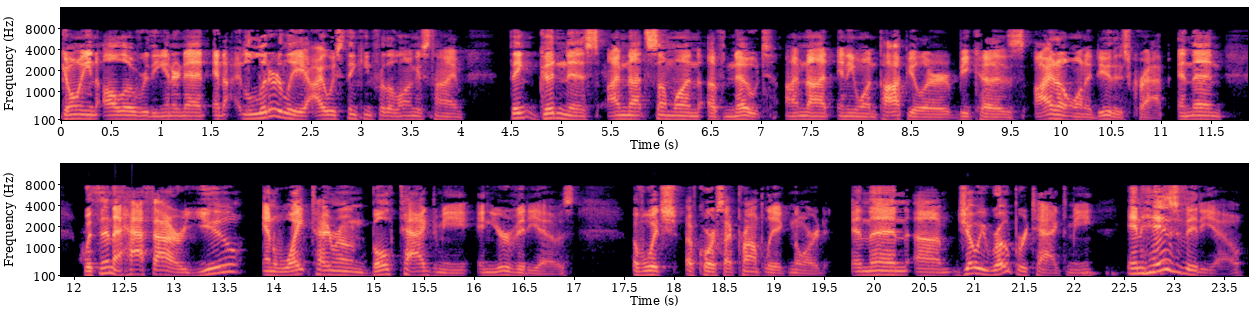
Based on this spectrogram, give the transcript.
going all over the internet. And I, literally, I was thinking for the longest time, thank goodness I'm not someone of note. I'm not anyone popular because I don't want to do this crap. And then within a half hour, you and White Tyrone both tagged me in your videos, of which, of course, I promptly ignored. And then um, Joey Roper tagged me in his video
